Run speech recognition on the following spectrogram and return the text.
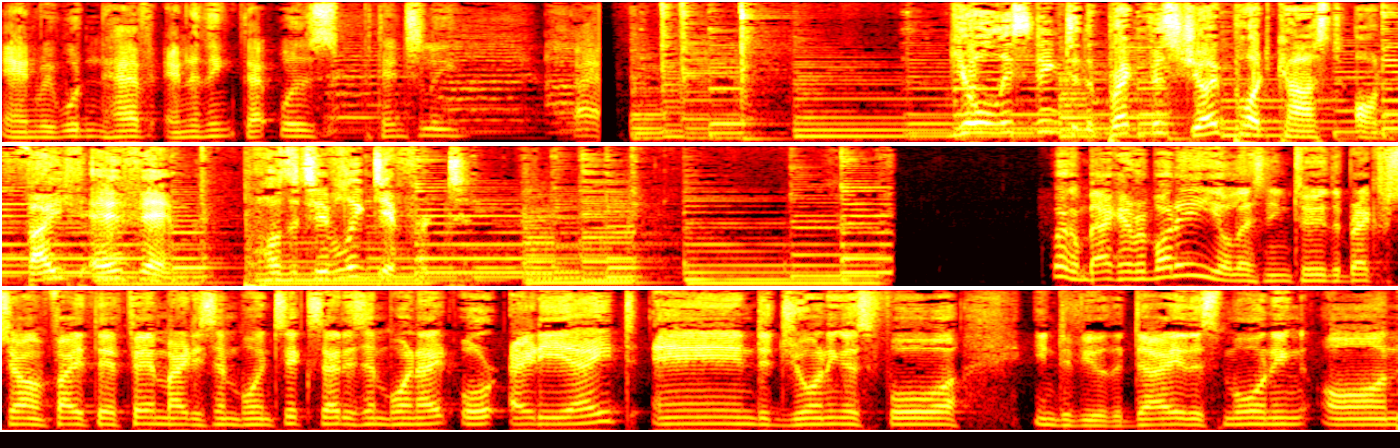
and we wouldn't have anything that was potentially You're listening to the Breakfast Show podcast on Faith FM. Positively different. Welcome back, everybody. You're listening to The Breakfast Show on Faith FM 87.6, 87.8, or 88. And joining us for interview of the day this morning on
